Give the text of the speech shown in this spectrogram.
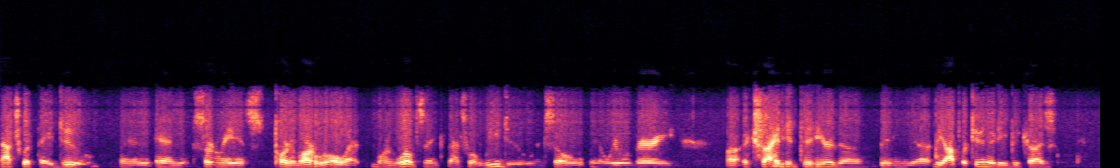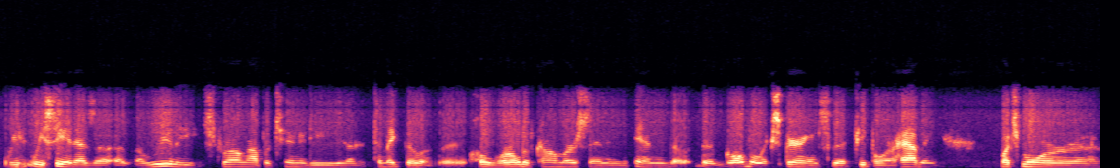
that's what they do and and certainly it's part of our role at One World Sync. That's what we do, and so you know we were very uh, excited to hear the the uh, the opportunity because we we see it as a, a really strong opportunity uh, to make the, the whole world of commerce and and the, the global experience that people are having much more uh,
